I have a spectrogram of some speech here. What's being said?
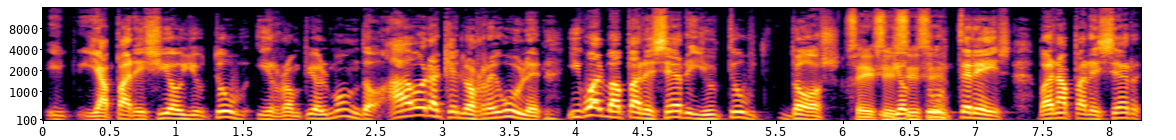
y, y apareció YouTube y rompió el mundo. Ahora que los regulen, igual va a aparecer YouTube 2, Sí, sí, y YouTube sí. 3, van a aparecer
